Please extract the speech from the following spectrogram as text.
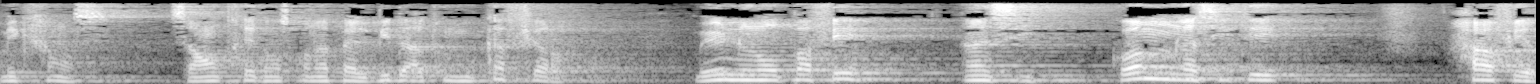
mécréance. Ça rentrait dans ce qu'on appelle bid'atul mukaffira. Mais ils ne l'ont pas fait ainsi. Comme l'a cité Hafid,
